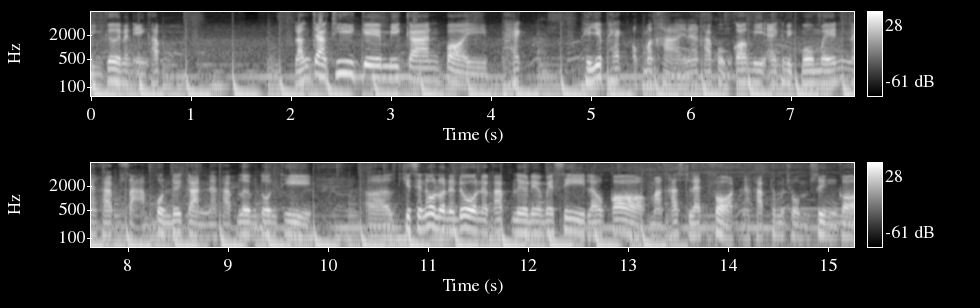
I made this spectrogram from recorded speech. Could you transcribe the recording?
winger นั่นเองครับหลังจากที่เกมมีการปล่อยแพ็ค pay pack ออกมาขายนะครับผมก็มี Iconic Moment นะครับ3คนด้วยกันนะครับ เริ่มต้นที่คริสเตียโนโรนัลโดนะครับลิโอเนลเมสซี่แล้วก็มาคัสแรดฟอร์ดนะครับท่านผู้ชมซึ่งก็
